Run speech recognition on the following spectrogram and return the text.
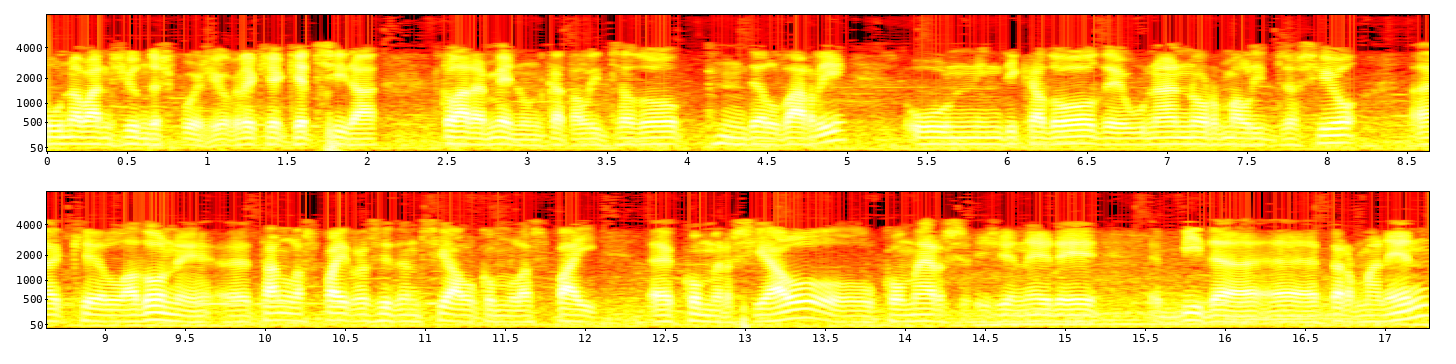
un abans i un després. Jo crec que aquest serà clarament un catalitzador del barri, un indicador d'una normalització eh, que la dona eh, tant l'espai residencial com l'espai eh, comercial. El comerç genera vida permanent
